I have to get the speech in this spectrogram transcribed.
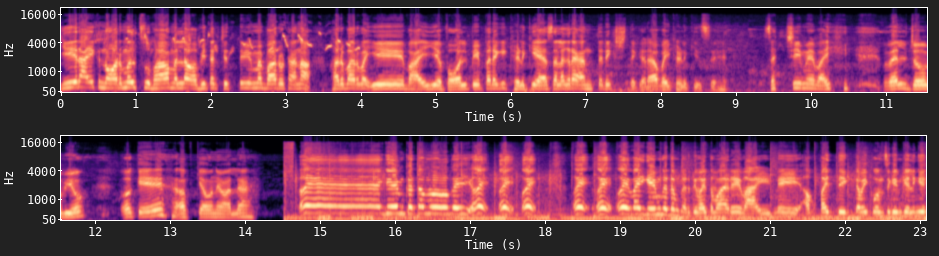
ये रहा एक नॉर्मल सुबह मतलब अभी तक जितने भी मैं बार उठाना हर बार भाई ये भाई ये वॉल पेपर है कि खिड़की ऐसा लग रहा है अंतरिक्ष दिख रहा है भाई खिड़की से। सच्ची में भाई वेल जो भी हो। ओके अब क्या होने वाला है? ओए गेम खत्म हो गई। ओए ओए ओए। ओए ओए ओए, भाई गेम खत्म कर दी भाई तुम्हारे भाई ने। अब भाई देखते भाई कौन सी गेम खेलेंगे।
